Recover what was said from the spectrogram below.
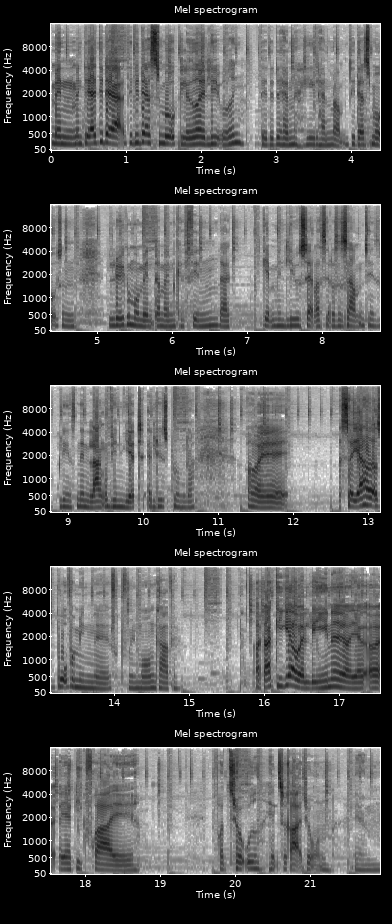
men, men det er de der, det er de der små glæder i livet, ikke? Det er det, det handler, hele handler om. De der små sådan, lykkemomenter, man kan finde, der gennem en livsalder sætter sig sammen til at blive sådan en lang vignet af lyspunkter. Og, øh, så jeg havde altså brug for min, øh, for min morgenkaffe. Og der gik jeg jo alene, og jeg, og, og jeg gik fra, øh, fra toget hen til radioen. Øhm,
